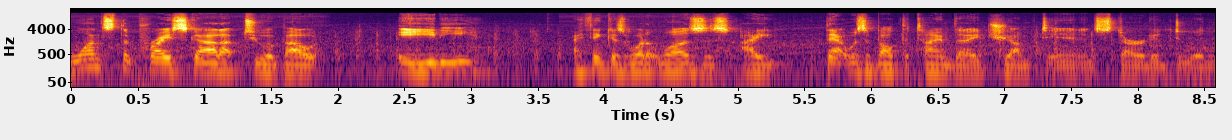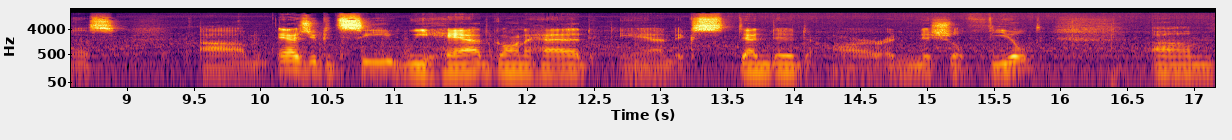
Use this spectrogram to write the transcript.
once the price got up to about eighty, I think is what it was. Is I that was about the time that I jumped in and started doing this. Um, as you can see, we had gone ahead and extended our initial field. Um,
